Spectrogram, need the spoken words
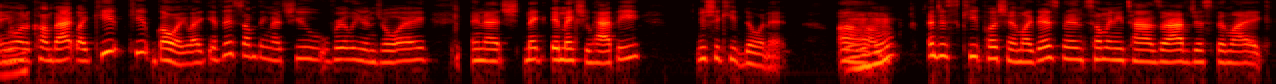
and you want to come back, like keep keep going. Like if it's something that you really enjoy and that sh- make it makes you happy, you should keep doing it. Um Mhm. and just keep pushing. Like there's been so many times where I've just been like,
